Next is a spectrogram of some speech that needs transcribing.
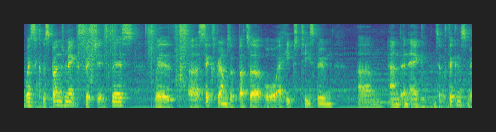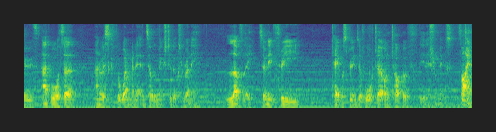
whisk the sponge mix, which is this, with uh, 6 grams of butter or a heaped teaspoon, um, and an egg until thick and smooth, add water, and whisk for one minute until the mixture looks runny. Lovely. So we need three tablespoons of water on top of the initial mix. Fine,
